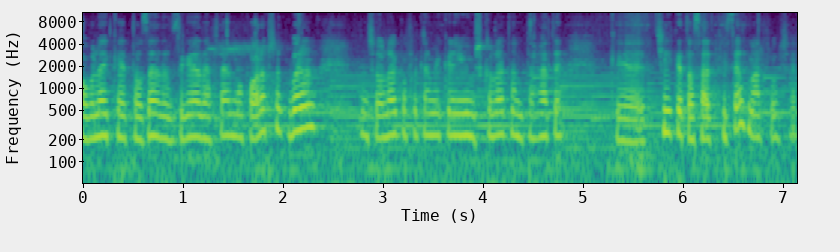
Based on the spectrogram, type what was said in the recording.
قابله که تازه از دیگه دفتر مفارق شد برن انشالله که فکر می‌کنیم این مشکلات هم تحت که چی که تا صد فیصد مرفوع شد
